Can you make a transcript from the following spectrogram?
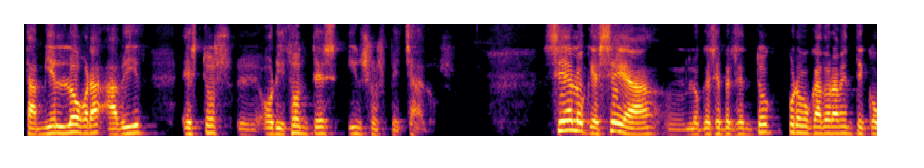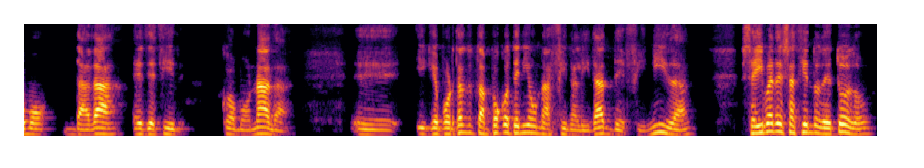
también logra abrir estos eh, horizontes insospechados. Sea lo que sea, lo que se presentó provocadoramente como dada, es decir, como nada, eh, y que por tanto tampoco tenía una finalidad definida, se iba deshaciendo de todo,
